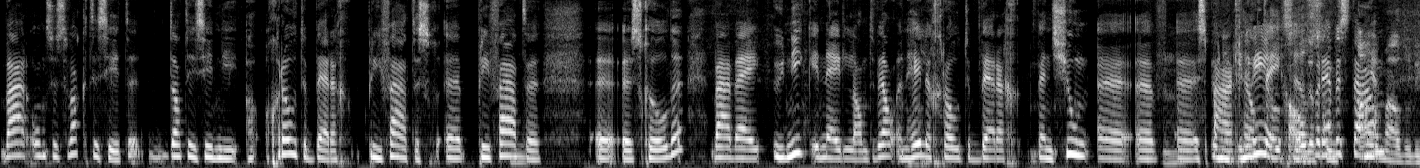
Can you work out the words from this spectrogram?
waar onze zwakte zitten. Dat is in die grote berg private, uh, private schulden... waar wij uniek in Nederland wel een hele grote berg pensioenspaargeld tegenover hebben staan. allemaal door de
